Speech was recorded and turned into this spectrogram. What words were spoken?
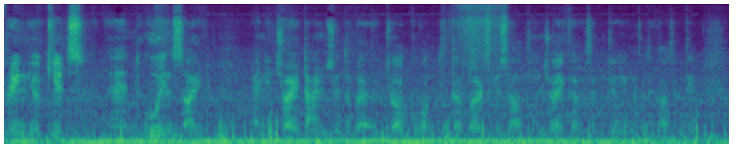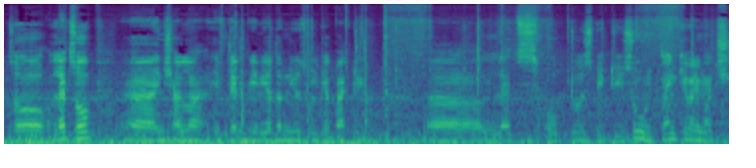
bring your kids and go inside and enjoy times with जो आपको वक्त होता है बर्ड्स के साथ इन्जॉय कर सकते हैं, इनको दिखा सकते हैं। सो लेट्स होप इनशाला if there be any other news will get back to you let's hope to speak to you soon thank you very much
